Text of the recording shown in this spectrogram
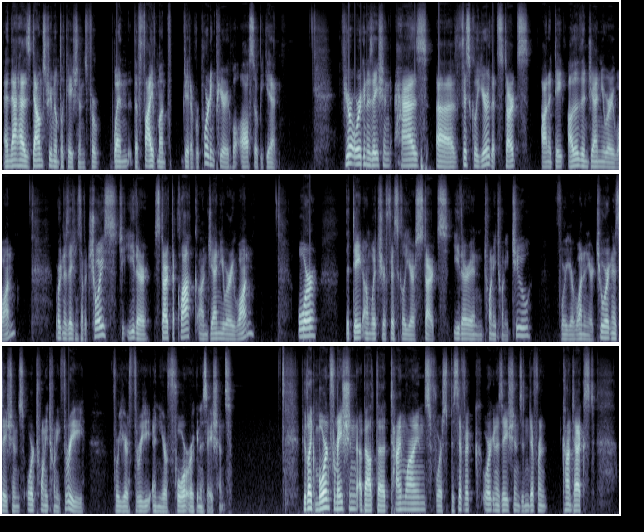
and that has downstream implications for when the five month data reporting period will also begin. If your organization has a fiscal year that starts on a date other than January 1, organizations have a choice to either start the clock on January 1 or the date on which your fiscal year starts, either in 2022 for year one and year two organizations or 2023 for year three and year four organizations. If you'd like more information about the timelines for specific organizations in different contexts,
